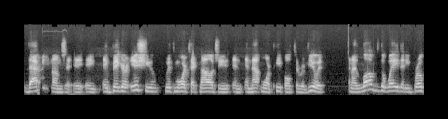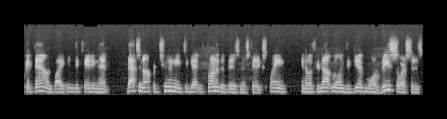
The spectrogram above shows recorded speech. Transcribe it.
that becomes a, a, a bigger issue with more technology and, and not more people to review it. And I loved the way that he broke it down by indicating that that's an opportunity to get in front of the business to explain, you know, if you're not willing to give more resources,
